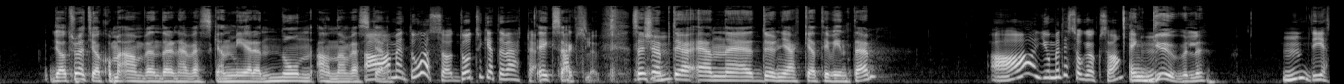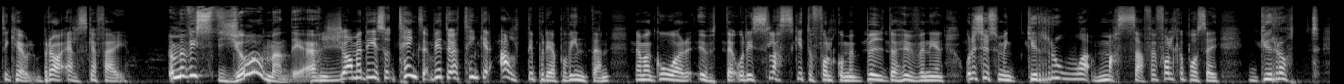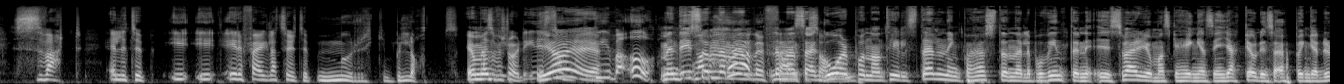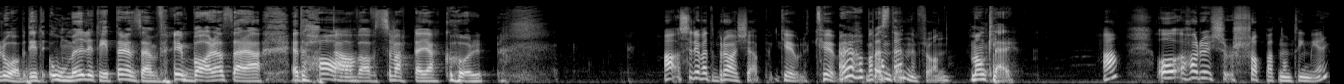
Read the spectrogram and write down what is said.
Jag tror att jag kommer använda den här väskan mer än någon annan väska. Ja, men då så. Då tycker jag att det är värt det. Exakt. Absolut. Sen köpte jag en eh, dunjacka till vintern. Ja, jo men det såg jag också. En gul. Mm, det är jättekul. Bra, älskar färg. Ja men visst gör man det? Ja men det är så, tänk, vet du, jag tänker alltid på det på vintern när man går ute och det är slaskigt och folk går med böjda huvuden ner och det ser ut som en grå massa för folk har på sig grått, svart eller typ, är det färgglatt så är det typ mörkblått. Ja, men, alltså förstår du? Det är, ja, så, ja, ja. Det är bara, uh. Men det är som när man, när man så går på någon tillställning på hösten eller på vintern i Sverige och man ska hänga sin jacka och det är en så öppen garderob. Det är omöjligt att hitta den sen för det är bara så här, ett hav Ja. av svarta jackor. Ja, så det var ett bra köp. Kul. Kul. Ja, Var kom det. den ifrån? Moncler. Ja. Och har du sh- shoppat någonting mer?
